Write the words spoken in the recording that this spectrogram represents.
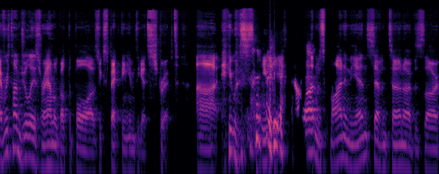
every time Julius Randle got the ball, I was expecting him to get stripped. Uh, he was he yeah. was fine in the end, seven turnovers though,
